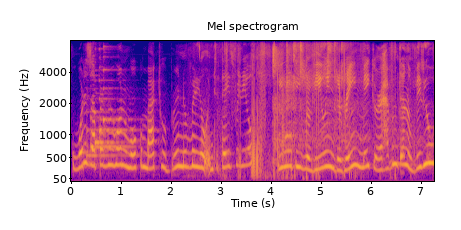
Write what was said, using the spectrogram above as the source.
What is up everyone and welcome back to a brand new video. In today's video, we will be reviewing the Rainmaker. I haven't done a video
